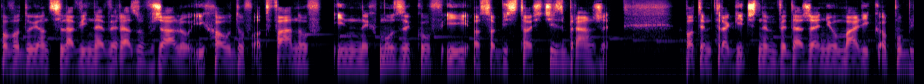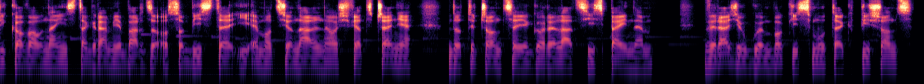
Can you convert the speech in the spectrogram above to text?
powodując lawinę wyrazów żalu i hołdów od fanów, innych muzyków i osobistości z branży. Po tym tragicznym wydarzeniu Malik opublikował na Instagramie bardzo osobiste i emocjonalne oświadczenie dotyczące jego relacji z Paynem. Wyraził głęboki smutek, pisząc:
